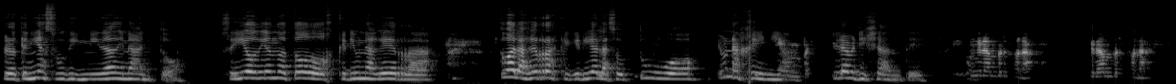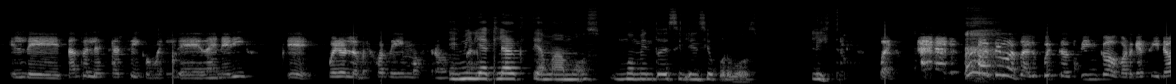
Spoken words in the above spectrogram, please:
Pero tenía su dignidad en alto. Seguía odiando a todos, quería una guerra. Todas las guerras que quería las obtuvo. Era una genia. Era brillante. un gran personaje. Gran personaje. El de, tanto el de Cersei como el de Daenerys eh, fueron lo mejor de Game of Thrones. Emilia Clark, te amamos. Un momento de silencio por vos. Listo. Bueno, pasemos al puesto 5 porque si no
